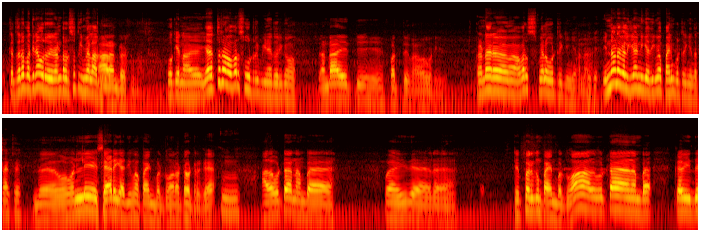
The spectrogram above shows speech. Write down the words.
கிட்டத்தட்ட பார்த்தீங்கன்னா ஒரு ரெண்டரை வருஷத்துக்கு மேலே ஆகும் ரெண்டு வருஷம் தான். ஓகேண்ணா. எத்தனை ஹவர்ஸ் ஓட்டிருப்பீங்க இது வரைக்கும்? ரெண்டாயிரத்தி பத்து அவர் ஓடிக்குது ரெண்டாயிரம் ஹவர்ஸ் மேலே ஓட்டிருக்கீங்க. ஓகே. என்னென்ன வேலைக்கெல்லாம் நீங்கள் அதிகமாக பயன்படுத்துறீங்க இந்த டிராக்டர் இந்த ஒன்லி சேடைக்கு அதிகமாக பயன்படுத்துவோம் ரொட்டோட்டருக்கு அதை விட்டால் நம்ம இது டிப்பருக்கும் பயன்படுத்துவோம். அதை விட்டால் நம்ம க இது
